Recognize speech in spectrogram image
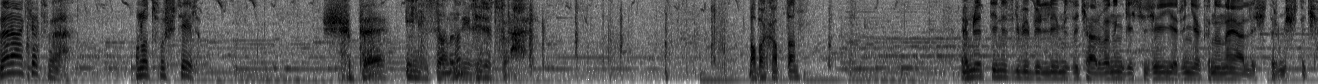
Merak etme. Unutmuş değilim. Şüphe insanı diri tutar. Baba kaptan. Emrettiğiniz gibi birliğimizi kervanın geçeceği yerin yakınına yerleştirmiştik.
